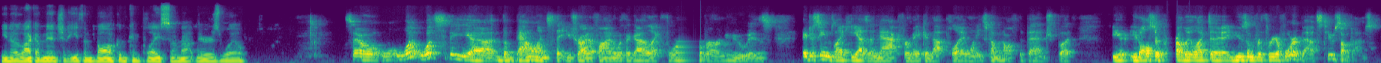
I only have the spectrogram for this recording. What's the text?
you know, like I mentioned, Ethan Balkum can play some out there as well. So what what's the uh, the balance that you try to find with a guy like Thorburn, who is it just seems like he has a knack for making that play when he's coming off the bench, but you'd, you'd also probably like to use him for three or four at bats too sometimes.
